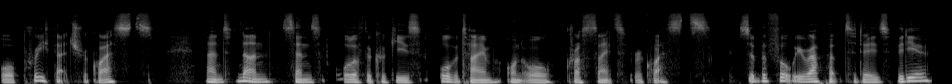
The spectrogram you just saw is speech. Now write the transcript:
or prefetch requests. And none sends all of the cookies all the time on all cross-site requests. So before we wrap up today's video,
